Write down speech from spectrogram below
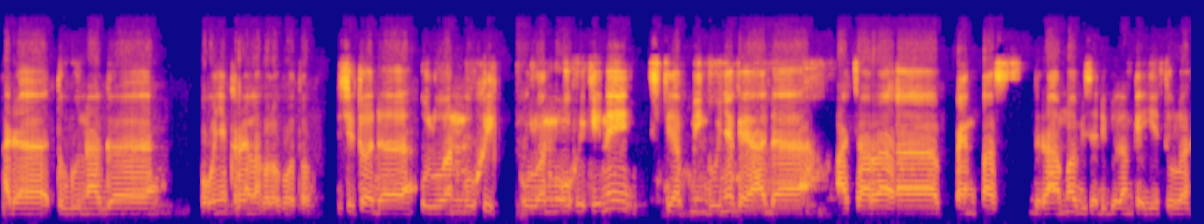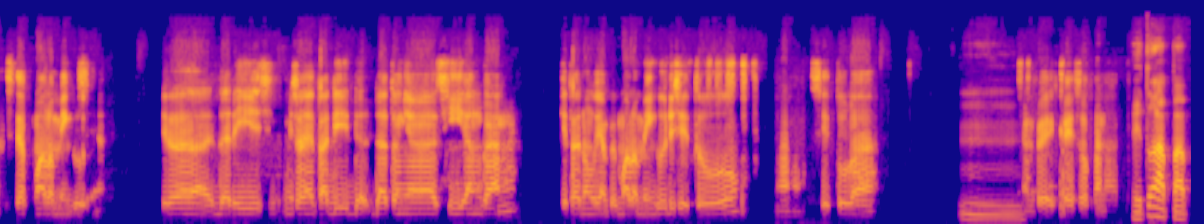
Ada Tugu Naga. Pokoknya keren lah kalau foto. Di situ ada Uluan Nguhik. Uluan Nguhik ini setiap minggunya kayak ada acara pentas drama bisa dibilang kayak gitulah setiap malam minggunya. Kita dari misalnya tadi da- datangnya siang kan, kita nunggu sampai malam minggu di situ. Nah, situlah Hmm, sampai keesokan hari. itu apa?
